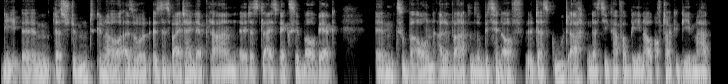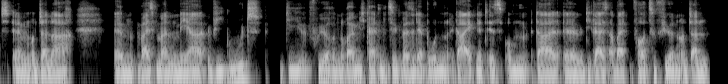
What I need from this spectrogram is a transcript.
Nee, ähm, das stimmt, genau. Also es ist weiterhin der Plan, äh, das Gleiswechselbauwerk ähm, zu bauen. Alle warten so ein bisschen auf das Gutachten, das die KVB in Auftrag gegeben hat. Ähm, und danach ähm, weiß man mehr, wie gut die früheren Räumlichkeiten beziehungsweise der Boden geeignet ist, um da äh, die Gleisarbeiten fortzuführen. Und dann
